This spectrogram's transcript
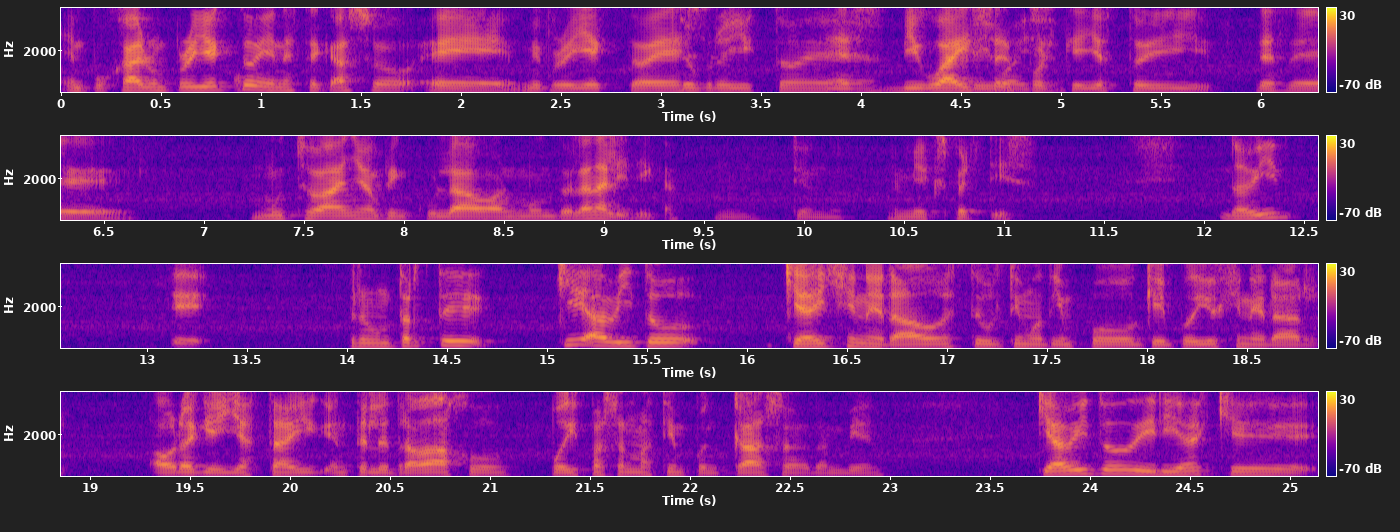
empujar un proyecto y en este caso eh, mi proyecto es, tu proyecto es, Be, Wiser, porque yo estoy desde muchos años vinculado al mundo de la analítica. Mm, entiendo. En mi expertise. David, eh, preguntarte qué hábito que hay generado este último tiempo, que he podido generar ahora que ya estáis en teletrabajo, podéis pasar más tiempo en casa también. ¿Qué hábito dirías que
